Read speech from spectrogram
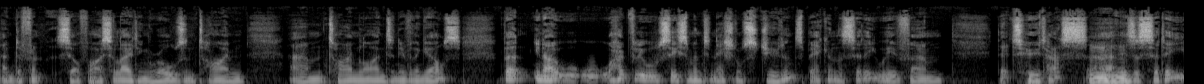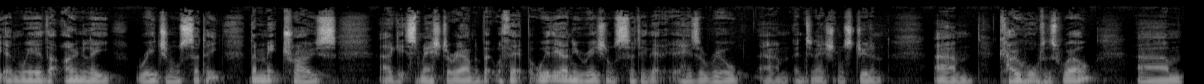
uh, different self isolating rules and time um, timelines and everything else. But you know, w- hopefully we'll see some international students back in the city. We've um, that's hurt us uh, mm-hmm. as a city, and we're the only regional city. The metros uh, get smashed around a bit with that, but we're the only regional city that has a real um, international student um, cohort as well. Um,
